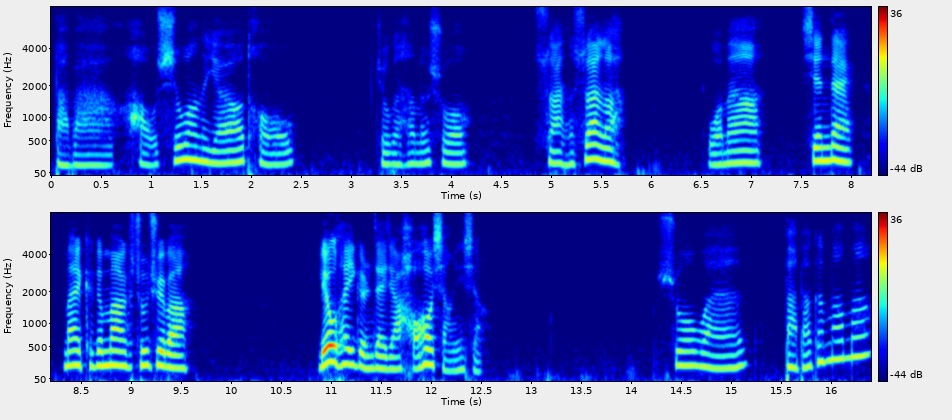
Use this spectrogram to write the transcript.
爸爸好失望的摇摇头，就跟他们说。算了算了，我们啊，先带麦克跟 Mark 出去吧，留他一个人在家，好好想一想。说完，爸爸跟妈妈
